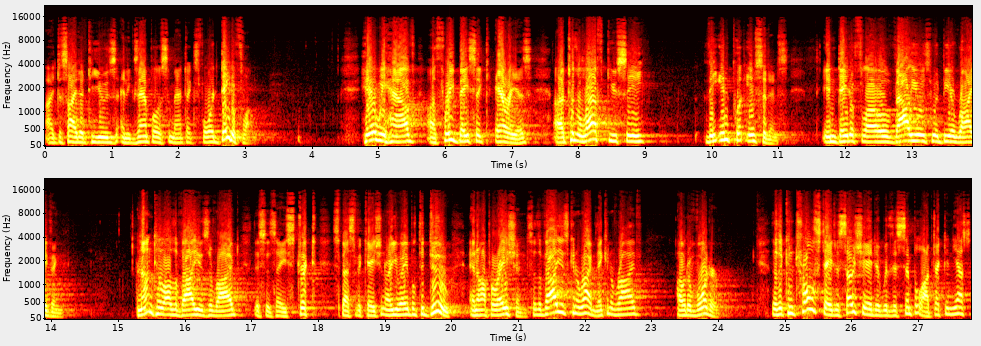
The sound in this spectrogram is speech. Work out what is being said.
I decided to use an example of semantics for data flow. Here we have uh, three basic areas. Uh, to the left, you see the input incidence. In data flow, values would be arriving. Not until all the values arrived, this is a strict specification, are you able to do an operation. So the values can arrive, they can arrive out of order. Now, the control state associated with this simple object, and yes,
